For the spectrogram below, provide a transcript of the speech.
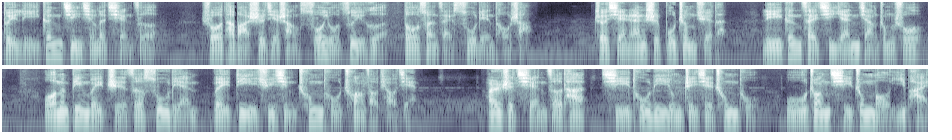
对里根进行了谴责，说他把世界上所有罪恶都算在苏联头上，这显然是不正确的。里根在其演讲中说：“我们并未指责苏联为地区性冲突创造条件，而是谴责他企图利用这些冲突。”武装其中某一派，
